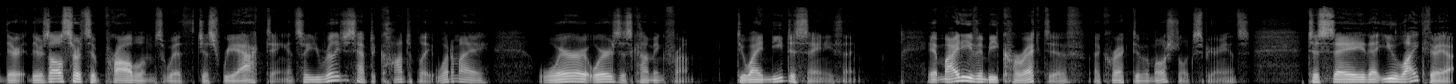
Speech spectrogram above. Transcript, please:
there there's all sorts of problems with just reacting. And so you really just have to contemplate what am i where where is this coming from? Do i need to say anything? It might even be corrective a corrective emotional experience to say that you like the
